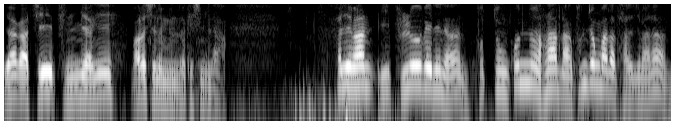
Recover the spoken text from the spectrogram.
이와 같이 분명히 말하시는 분도 계십니다. 하지만 이 블루베리는 보통 꽃눈 하나당 품종마다 다르지만은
